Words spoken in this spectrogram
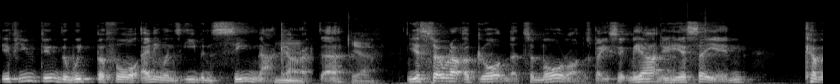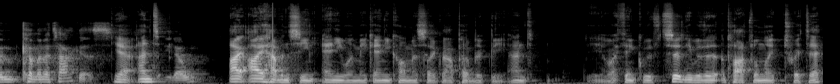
if you do the week before anyone's even seen that Mm. character yeah. you're throwing out a gauntlet to morons basically aren't you you're saying come and come and attack us Yeah, and you know I, I haven't seen anyone make any comments like that publicly, and you know, I think with certainly with a, a platform like Twitter,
